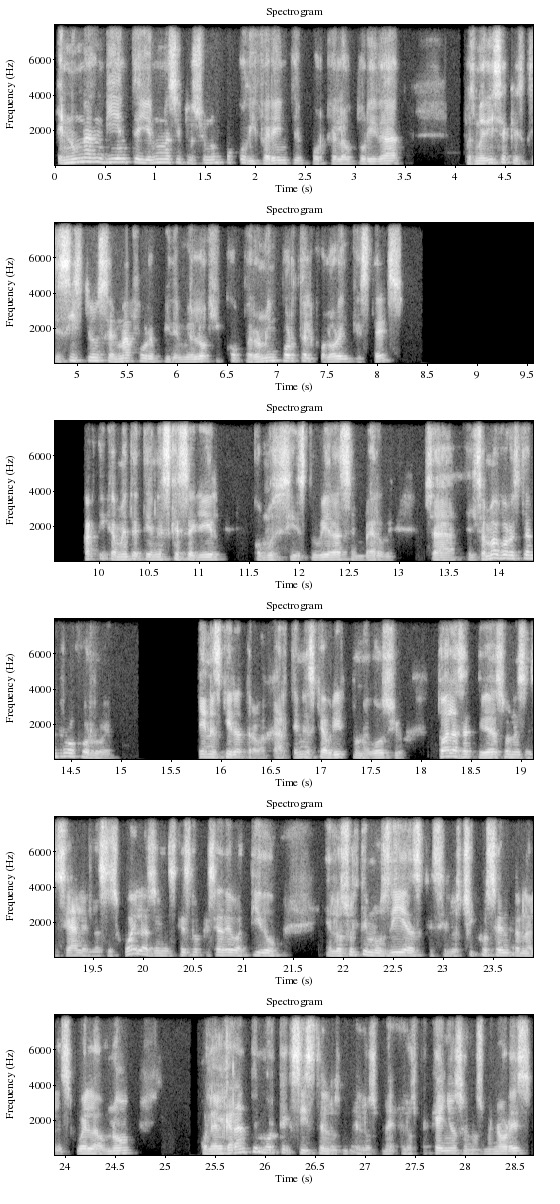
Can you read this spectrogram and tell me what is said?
en un ambiente y en una situación un poco diferente porque la autoridad pues me dice que existe un semáforo epidemiológico, pero no importa el color en que estés, prácticamente tienes que seguir como si estuvieras en verde. O sea, el semáforo está en rojo, Rubén. Tienes que ir a trabajar, tienes que abrir tu negocio. Todas las actividades son esenciales. Las escuelas, en que es lo que se ha debatido en los últimos días, que si los chicos entran a la escuela o no, con el gran temor que existe en los, pequeños, en los menores,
